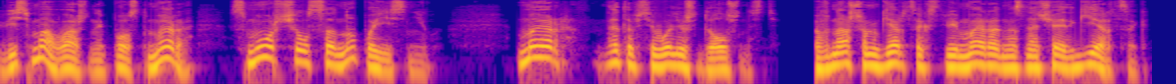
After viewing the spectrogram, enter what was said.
весьма важный пост мэра, сморщился, но пояснил. Мэр — это всего лишь должность. В нашем герцогстве мэра назначает герцог,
